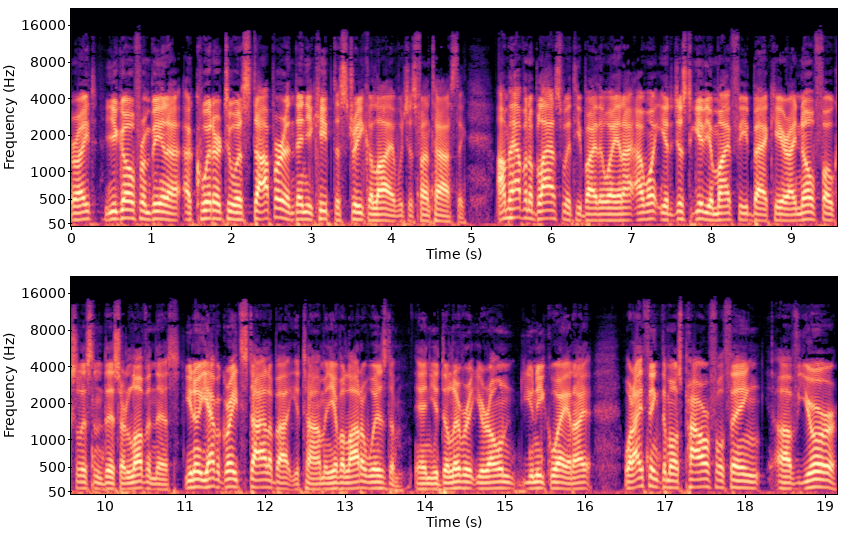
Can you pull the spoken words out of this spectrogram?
right? You go from being a, a quitter to a stopper and then you keep the streak alive which is fantastic. I'm having a blast with you by the way and i, I want you to just to give you my feedback here. I know folks listening to this are loving this. You know you have a great style about you tom and you have a lot of wisdom and you deliver it your own unique way. And i what I think the most powerful thing of your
